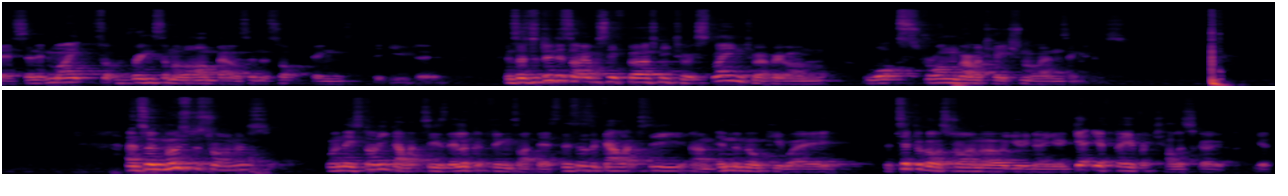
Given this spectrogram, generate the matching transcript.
this, and it might sort of ring some alarm bells in the sort of things that you do. And so to do this, I obviously first need to explain to everyone what strong gravitational lensing is. And so most astronomers, when they study galaxies, they look at things like this. This is a galaxy um, in the Milky Way. The typical astronomer, you know, you get your favorite telescope, you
